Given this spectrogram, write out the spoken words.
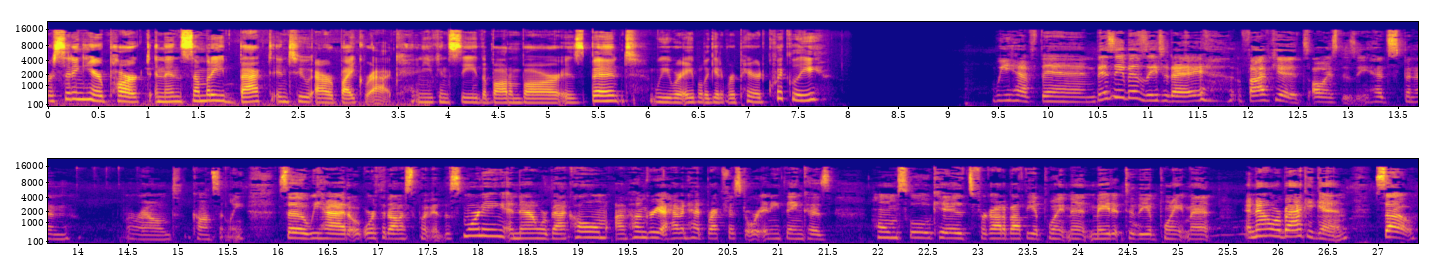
We're sitting here parked, and then somebody backed into our bike rack, and you can see the bottom bar is bent. We were able to get it repaired quickly. We have been busy, busy today. Five kids, always busy, head spinning around constantly. So we had an orthodontist appointment this morning, and now we're back home. I'm hungry. I haven't had breakfast or anything because homeschool kids, forgot about the appointment, made it to the appointment, and now we're back again. So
